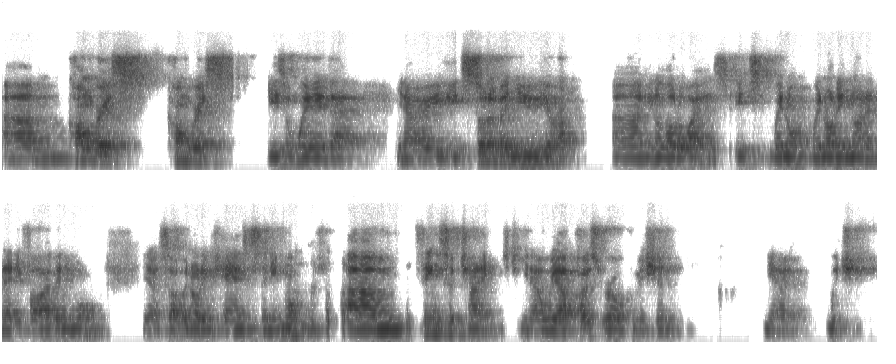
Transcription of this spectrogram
Um, Congress, Congress is aware that you know it's sort of a new era uh, in a lot of ways. It's we're not we're not in 1985 anymore. You know, it's like we're not in Kansas anymore. Um, things have changed. You know, we are post Royal Commission. You know, which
